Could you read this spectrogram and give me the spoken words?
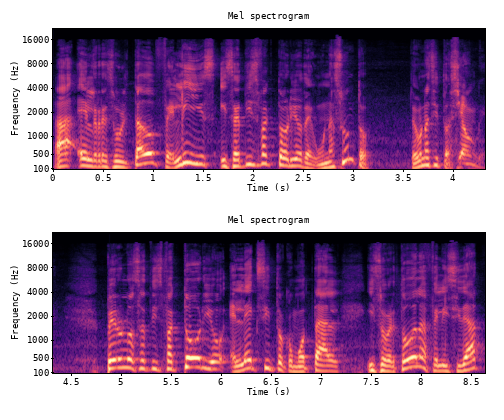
a el resultado feliz y satisfactorio de un asunto, de una situación, güey. Pero lo satisfactorio, el éxito como tal, y sobre todo la felicidad,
